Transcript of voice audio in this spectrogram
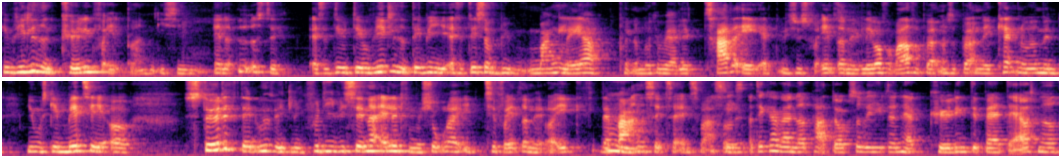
det er jo i virkeligheden curlingforældren i sin aller yderste. Altså det er jo, det er jo i virkeligheden det, vi, altså det, som vi mange lærere på en eller anden måde kan være lidt trætte af, at vi synes, forældrene laver for meget for børnene, så børnene ikke kan noget, men vi er måske med til at støtte den udvikling, fordi vi sender alle informationer til forældrene, og ikke lader mm. Barnet selv tage ansvar for det. Og det kan være noget paradokset ved hele den her curling-debat. Det er også noget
